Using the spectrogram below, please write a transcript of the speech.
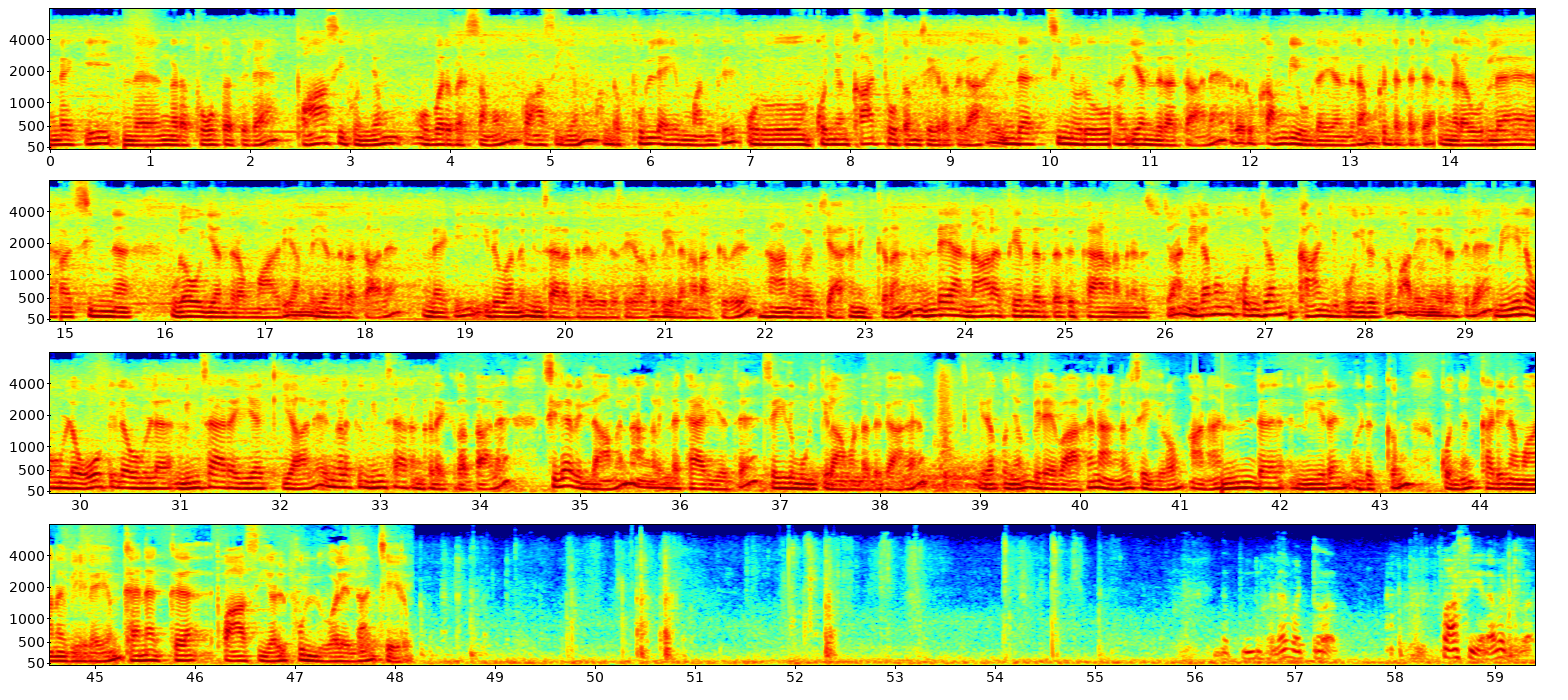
இன்றைக்கு இந்த எங்களோட தோட்டத்தில் பாசி கொஞ்சம் ஒவ்வொரு வருஷமும் பாசியும் அந்த புல்லையும் வந்து ஒரு கொஞ்சம் காற்றோட்டம் செய்கிறதுக்காக இந்த சின்ன ஒரு இயந்திரத்தால் அது ஒரு கம்பி உள்ள இயந்திரம் கிட்டத்தட்ட எங்களோட ஊரில் சின்ன உழவு இயந்திரம் மாதிரி அந்த இயந்திரத்தால் இன்றைக்கி இது வந்து மின்சாரத்தில் வேலை செய்கிறது வேலை நடக்குது. நான் உதவியாக நிற்கிறேன் இன்றைய நாளை தேர்ந்தெடுத்ததுக்கு காரணம் என்னென்னு சொன்னால் நிலமும் கொஞ்சம் காஞ்சி போயிருக்கும். அதே நேரத்தில் மேலே உள்ள ஓட்டில் உள்ள மின்சார இயக்கியால் எங்களுக்கு மின்சாரம் கிடைக்கிறதால சிலவில்லாமல் நாங்கள் இந்த காரியத்தை செய்து முடிக்கலாம்ன்றதுக்காக இதை கொஞ்சம் விரைவாக நாங்கள் செய்கிறோம். ஆனால் நீண்ட நேரம் எடுக்கும் கொஞ்சம் கடினமான வேலையும் கணக்க பாசிகள் புல்லுகள் எல்லாம் சேரும். இந்த புல்லுகளை வெட்டுறார். பாசிகளை வெட்டுறார்.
